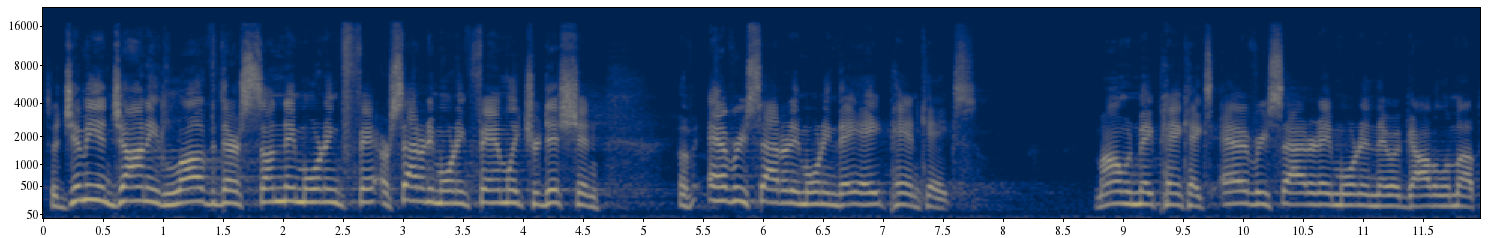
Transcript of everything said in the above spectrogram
So Jimmy and Johnny loved their Sunday morning fa- or Saturday morning family tradition of every Saturday morning they ate pancakes. Mom would make pancakes every Saturday morning, they would gobble them up.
